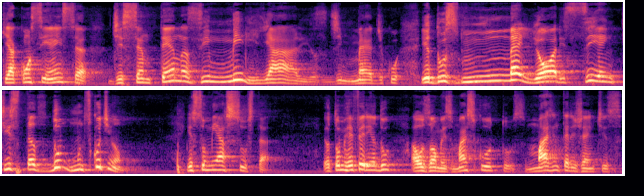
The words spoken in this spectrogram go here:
que a consciência de centenas e milhares de médicos e dos melhores cientistas do mundo. Escute, isso me assusta. Eu estou me referindo aos homens mais cultos, mais inteligentes,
